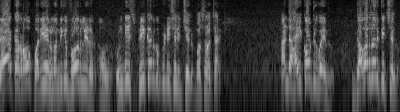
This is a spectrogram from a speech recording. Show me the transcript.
దయాకర్ రావు పదిహేను మందికి ఫ్లోర్ లీడర్ అవును. ఉండి స్పీకర్కు పిటిషన్ ఇచ్చారు మోసనాచారికి అండ్ హైకోర్టుకు పోయినరు గవర్నర్కి ఇచ్చిండ్రు.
